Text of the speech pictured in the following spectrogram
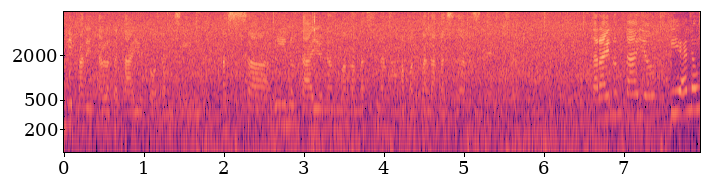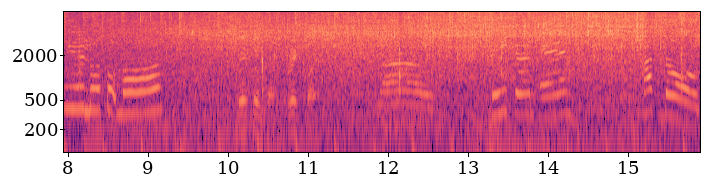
hindi pa rin talaga tayo totally safe. Mas uh, iinom tayo ng mga mas nakakapagpalakas na resistensya. Tara, inom tayo. Eh, anong niluluto mo? Ito na, breakfast. Wow. Bacon and hot dog.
